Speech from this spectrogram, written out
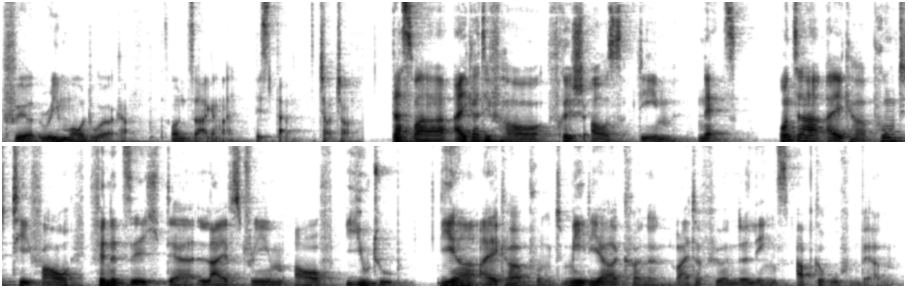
für Remote Worker. Und sage mal, bis dann. Ciao, ciao. Das war Eika TV frisch aus dem Netz. Unter eika.tv findet sich der Livestream auf YouTube. Via eika.media können weiterführende Links abgerufen werden.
